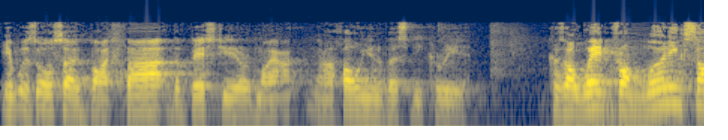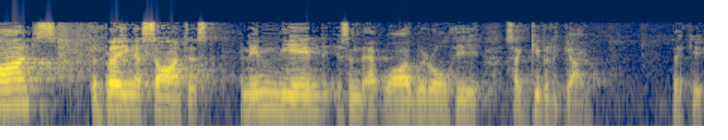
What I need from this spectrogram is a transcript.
It was also by far the best year of my whole university career. Because I went from learning science to being a scientist. And in the end, isn't that why we're all here? So give it a go. Thank you.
